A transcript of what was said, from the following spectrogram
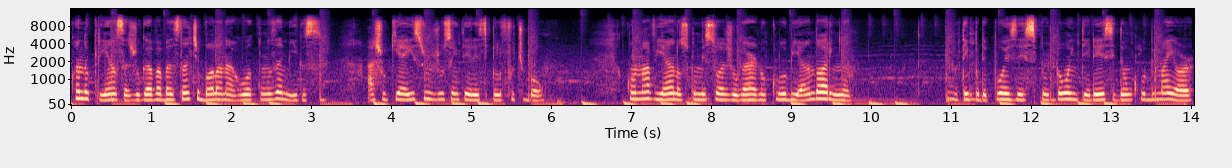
Quando criança, jogava bastante bola na rua com os amigos. Acho que aí surgiu seu interesse pelo futebol. Com nove anos, começou a jogar no clube Andorinha. Um tempo depois, despertou o interesse de um clube maior,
